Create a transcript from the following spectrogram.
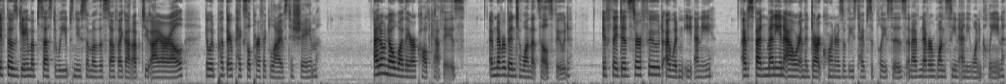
If those game obsessed dweebs knew some of the stuff I got up to IRL, it would put their pixel perfect lives to shame. I don't know why they are called cafes. I've never been to one that sells food. If they did serve food, I wouldn't eat any. I've spent many an hour in the dark corners of these types of places, and I've never once seen anyone clean.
